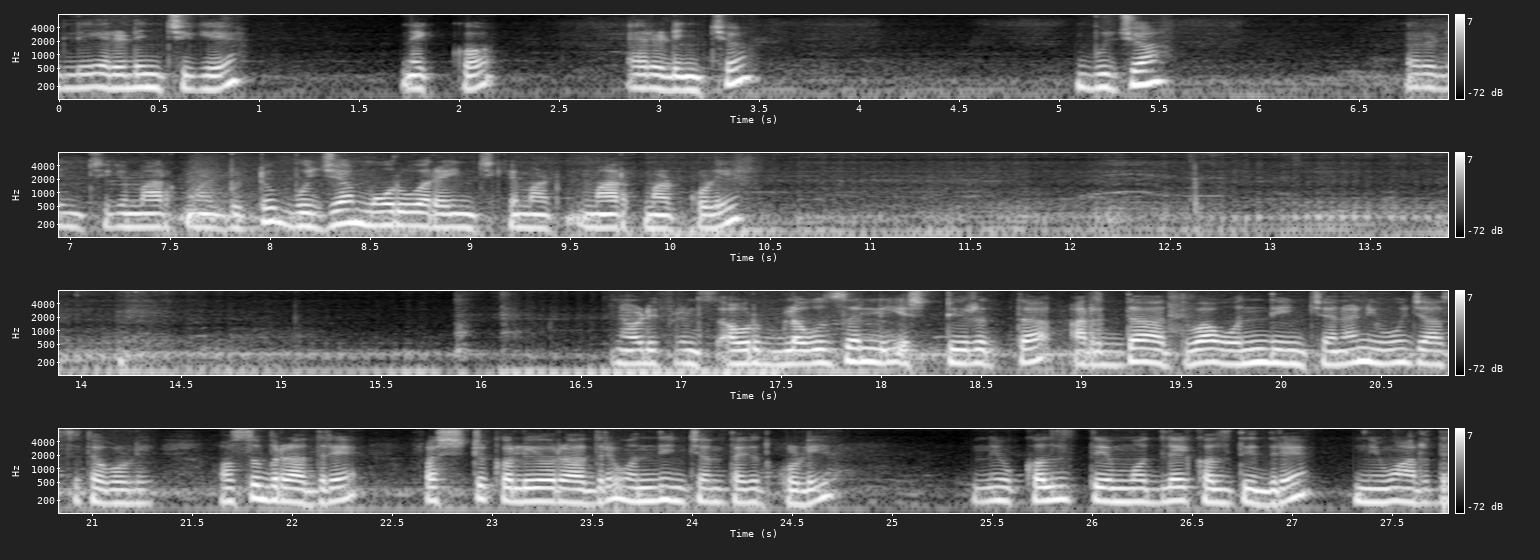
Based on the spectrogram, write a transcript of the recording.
ಇಲ್ಲಿ ಎರಡು ಇಂಚಿಗೆ ನೆಕ್ಕು, ಎರಡು ಇಂಚು. ಭುಜ ಎರಡು ಇಂಚಿಗೆ ಮಾರ್ಕ್ ಮಾಡಿಬಿಟ್ಟು, ಭುಜ ಮೂರುವರೆ ಇಂಚಿಗೆ ಮಾರ್ಕ್ ಮಾಡ್ಕೊಳ್ಳಿ. ನೋಡಿ ಫ್ರೆಂಡ್ಸ್, ಅವ್ರ ಬ್ಲೌಸಲ್ಲಿ ಎಷ್ಟಿರುತ್ತೋ ಅರ್ಧ ಅಥವಾ ಒಂದು ಇಂಚನ್ನು ನೀವು ಜಾಸ್ತಿ ತಗೊಳ್ಳಿ. ಹೊಸಬ್ರಾದರೆ ಫಸ್ಟ್ ಕಲಿಯೋರಾದರೆ ಒಂದು ಇಂಚನ್ನು ತೆಗೆದುಕೊಳ್ಳಿ. ನೀವು ಕಲ್ತೆ, ಮೊದಲೇ ಕಲ್ತಿದ್ರೆ ನೀವು ಅರ್ಧ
